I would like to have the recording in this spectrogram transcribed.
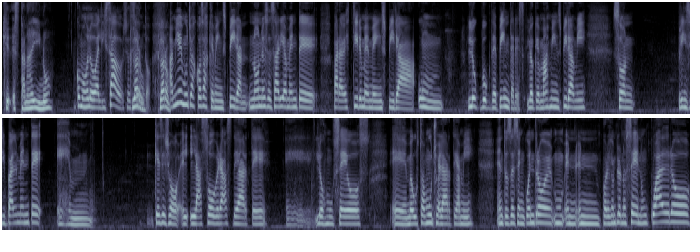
que están ahí, ¿no? como globalizado, yo siento. Claro. A mí hay muchas cosas que me inspiran. No necesariamente para vestirme me inspira un lookbook de Pinterest. Lo que más me inspira a mí son principalmente, em, qué sé yo, las obras de arte eh, los museos. Eh, me gusta mucho el arte a mí. Entonces encuentro, en, por ejemplo, no sé, en un cuadro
